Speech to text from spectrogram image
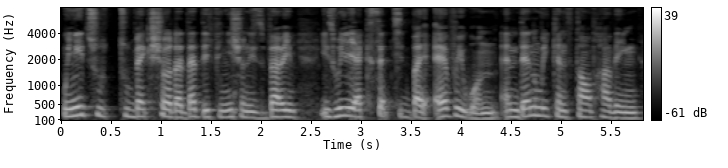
we need to, to make sure that that definition is very, is really accepted by everyone. And then we can start having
